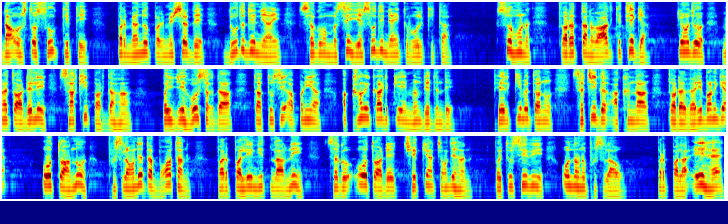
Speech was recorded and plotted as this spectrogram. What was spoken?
ਨਾ ਉਸ ਤੋਂ ਸੂਖ ਕੀਤੀ ਪਰ ਮੈਨੂੰ ਪਰਮੇਸ਼ਰ ਦੇ ਦੂਤ ਦੀ ਨਿਆਈ, ਸਗੋਂ ਮਸੀਹ ਯਿਸੂ ਦੀ ਨਿਆਈ ਕਬੂਲ ਕੀਤਾ। ਸੋ ਹੁਣ ਤੁਹਾਡਾ ਧੰਨਵਾਦ ਕਿੱਥੇ ਗਿਆ? ਕਿਉਂ ਜੋ ਮੈਂ ਤੁਹਾਡੇ ਲਈ ਸਾਖੀ ਭਰਦਾ ਹਾਂ? ਭਈ ਜੇ ਹੋ ਸਕਦਾ ਤਾਂ ਤੁਸੀਂ ਆਪਣੀਆਂ ਅੱਖਾਂ ਵੀ ਕੱਢ ਕੇ ਮੈਨੂੰ ਦੇ ਦਿੰਦੇ। ਫਿਰ ਕੀ ਮੈਂ ਤੁਹਾਨੂੰ ਸੱਚੀ ਗੱਲ ਆਖਣ ਨਾਲ ਤੁਹਾਡਾ ਵੈਰੀ ਬਣ ਗਿਆ? ਉਹ ਤੁਹਾਨੂੰ ਫੁਸਲਾਉਂਦੇ ਤਾਂ ਬਹੁਤ ਹਨ, ਪਰ ਭਲੀ ਨੀਤ ਨਾਲ ਨਹੀਂ, ਸਗੋਂ ਉਹ ਤੁਹਾਡੇ ਛੇਕਿਆਂ ਚਾਹੁੰਦੇ ਹਨ। ਭਈ ਤੁਸੀਂ ਵੀ ਉਹਨਾਂ ਨੂੰ ਫੁਸਲਾਓ। ਪਰ ਭਲਾ ਇਹ ਹੈ,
